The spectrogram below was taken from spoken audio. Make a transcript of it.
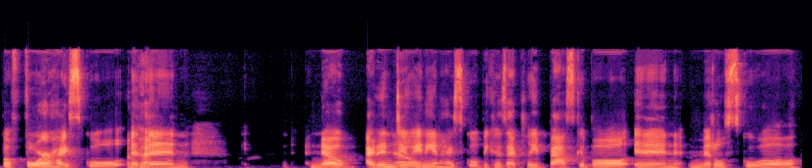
before high school and then no, I didn't do any in high school because I played basketball in middle school,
